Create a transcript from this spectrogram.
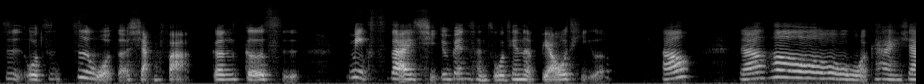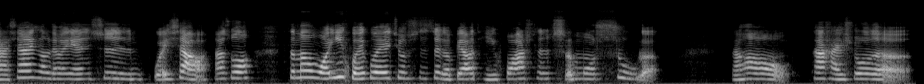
自我自自我的想法跟歌词 mix 在一起，就变成昨天的标题了。好，然后我看一下下一个留言是微笑，他说：“怎么我一回归就是这个标题，发生什么树了？”然后他还说了。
